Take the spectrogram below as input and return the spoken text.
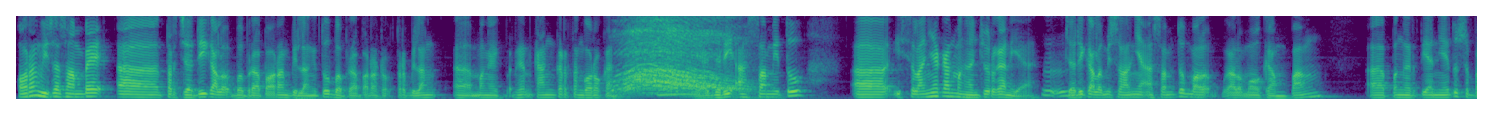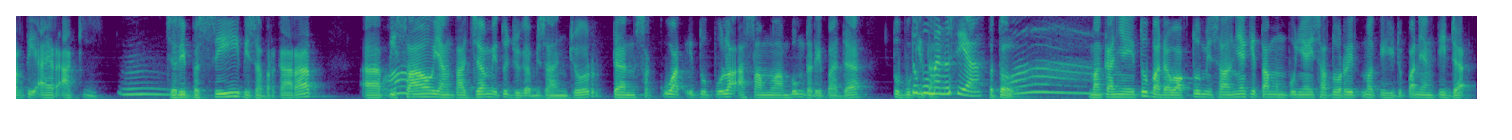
Orang bisa sampai eh, terjadi kalau beberapa orang bilang itu beberapa orang dokter bilang eh, mengakibatkan kanker tenggorokan. Ya, jadi asam itu eh, istilahnya kan menghancurkan ya. Jadi kalau misalnya asam itu mau- kalau mau gampang eh, pengertiannya itu seperti air aki. Hmm. Jadi besi bisa berkarat, eh, pisau yang tajam itu juga bisa hancur dan sekuat itu pula asam lambung daripada tubuh, Tubuh kita. manusia. Betul. Wah. Makanya itu pada waktu misalnya kita mempunyai satu ritme kehidupan yang tidak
